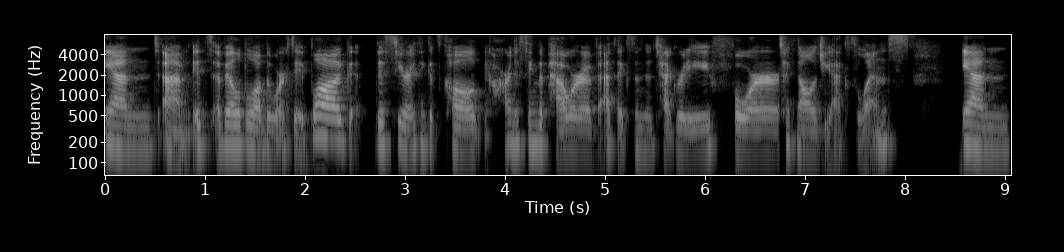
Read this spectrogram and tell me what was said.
And um, it's available on the Workday blog. This year, I think it's called Harnessing the Power of Ethics and Integrity for Technology Excellence. And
